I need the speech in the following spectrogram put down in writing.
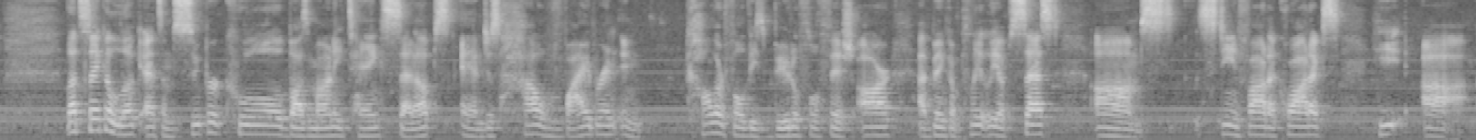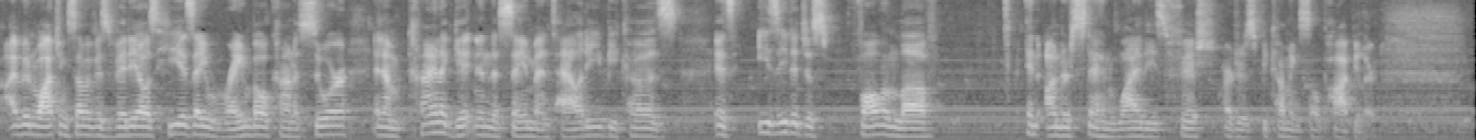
Let's take a look at some super cool Boesemani tank setups and just how vibrant and colorful these beautiful fish are. I've been completely obsessed um, Steenfox Aquatics. He, uh, I've been watching some of his videos. He is a rainbow connoisseur, and I'm kind of getting in the same mentality because it's easy to just fall in love and understand why these fish are just becoming so popular.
